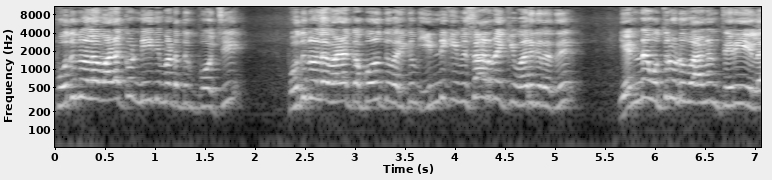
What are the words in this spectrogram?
பொதுநல வழக்கும் நீதிமன்றத்துக்கு போச்சு. பொதுநல வழக்கை பொறுத்த வரைக்கும் இன்னைக்கு விசாரணைக்கு வருகிறது. என்ன உத்தரவிடுவாங்கன்னு தெரியல.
